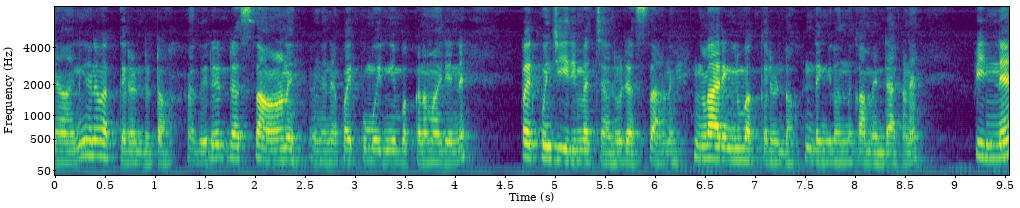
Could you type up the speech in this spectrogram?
ഞാനിങ്ങനെ വെക്കലുണ്ട് കേട്ടോ അതൊരു രസമാണ് അങ്ങനെ പരിപ്പും മുരിങ്ങയും വെക്കണ മാതിരി തന്നെ പരിപ്പും ചീരയും വെച്ചാലും രസമാണ് നിങ്ങൾ ആരെങ്കിലും വെക്കലുണ്ടോ? ഉണ്ടെങ്കിൽ ഒന്ന് കമന്റ് ആക്കണേ. പിന്നെ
